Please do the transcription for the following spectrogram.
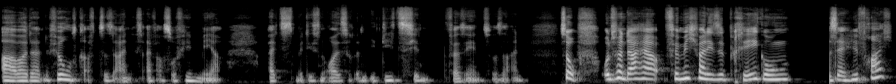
Aber deine Führungskraft zu sein, ist einfach so viel mehr, als mit diesen äußeren Indizien versehen zu sein. So, und von daher, für mich war diese Prägung sehr hilfreich,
